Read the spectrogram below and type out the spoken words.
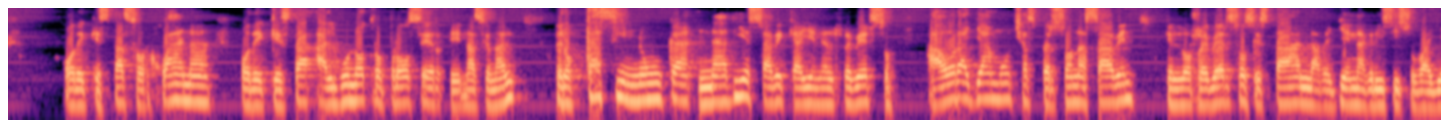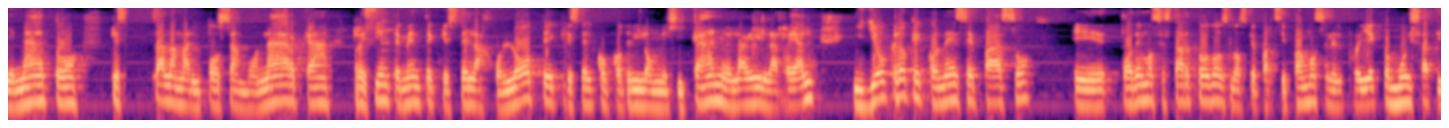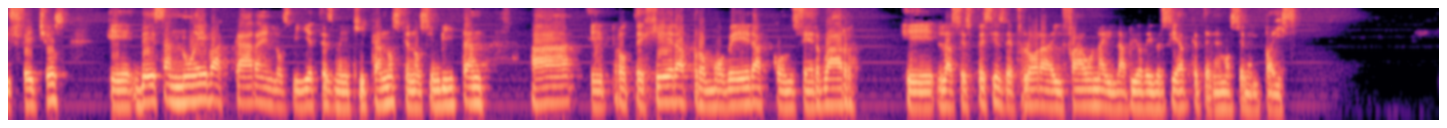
o de que está Sor Juana o de que está algún otro prócer eh, nacional, pero casi nunca nadie sabe qué hay en el reverso. Ahora ya muchas personas saben que en los reversos está la ballena gris y su vallenato, que está la mariposa monarca, recientemente que esté el ajolote, que esté el cocodrilo mexicano, el águila real, y yo creo que con ese paso eh, podemos estar todos los que participamos en el proyecto muy satisfechos eh, de esa nueva cara en los billetes mexicanos que nos invitan a eh, proteger, a promover, a conservar eh, las especies de flora y fauna y la biodiversidad que tenemos en el país.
